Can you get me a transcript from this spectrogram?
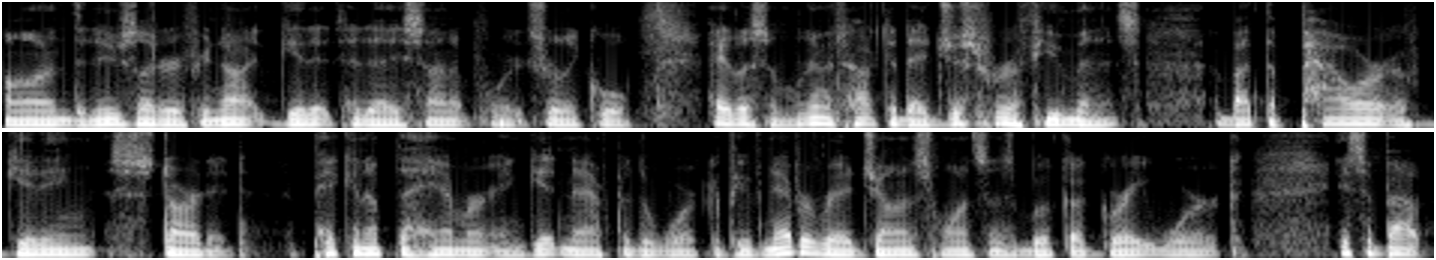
on the newsletter, if you're not, get it today. Sign up for it. It's really cool. Hey, listen, we're going to talk today just for a few minutes about the power of getting started picking up the hammer and getting after the work. If you've never read Jon Swanson's book, A Great Work, it's about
